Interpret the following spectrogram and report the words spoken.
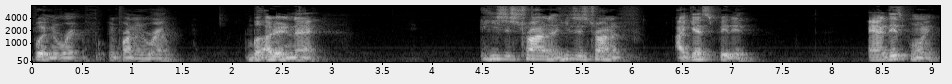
foot in the rim, in front of the rim. But other than that, he's just trying to he's just trying to, I guess, fit in. And at this point,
